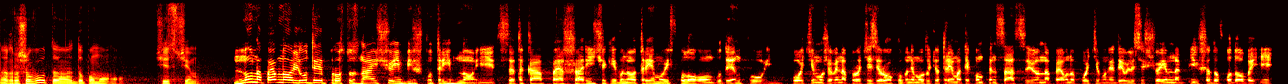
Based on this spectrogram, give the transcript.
грошову е, допомогу. Чи з чим? Ну напевно, люди просто знають, що їм більш потрібно, і це така перша річ, яку вони отримують в пологовому будинку. І потім, уже на протязі року, вони можуть отримати компенсацію. Напевно, потім вони дивляться, що їм найбільше до вподоби. І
